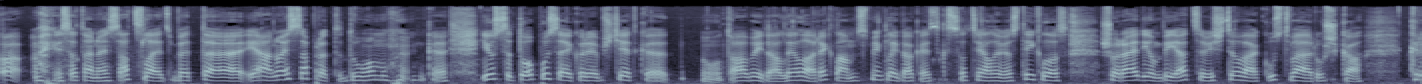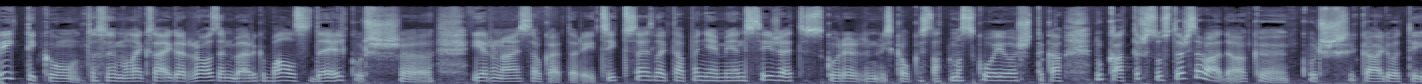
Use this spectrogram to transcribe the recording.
Oh, es atvainojos atslēdz, bet jā, nu es sapratu domu, ka jūs esat to pusē, kuriem šķiet, ka Nu, tā bija tā lielā reklāma smieklīgākais, kas sociālajos tīklos šo raidījumu bija atsevišķi cilvēki uztvēruši kā kritiku. Tas ir, man liekas, Aigara Rozenberga balss dēļ, kurš uh, ierunāja savukārt arī citus aizliegtā paņēmiena sižetus, kur ir vis kaut kas atmaskojošs. Tā kā, nu, katrs uztver savādāk, kurš kā ļoti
